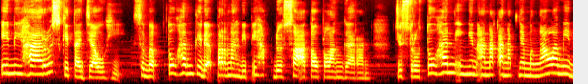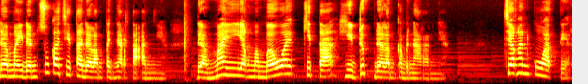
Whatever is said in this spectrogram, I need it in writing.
Ini harus kita jauhi, sebab Tuhan tidak pernah di pihak dosa atau pelanggaran. Justru Tuhan ingin anak-anaknya mengalami damai dan sukacita dalam penyertaannya. damai yang membawa kita hidup dalam kebenarannya. Jangan khawatir,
